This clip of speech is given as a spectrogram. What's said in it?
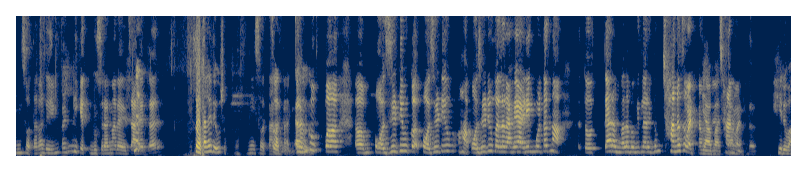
मी स्वतःला देईन पण ठीक आहे दुसऱ्यांना द्यायचा आहे तर. स्वतःला देऊ शकतो. मी स्वतः. स्वतः. कारण खूप पॉझिटिव्ह पॉझिटिव्ह हा पॉझिटिव्ह कलर आहे आणि एक बोलतात ना तो त्या रंगाला बघितल्यावर एकदम छानच वाटतं म्हणजे, छान. वाटतं. हिरवा.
